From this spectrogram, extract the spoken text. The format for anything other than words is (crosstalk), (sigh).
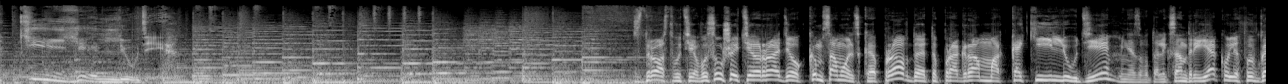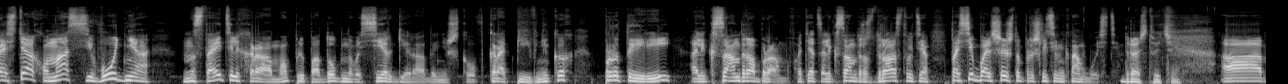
Какие люди? Здравствуйте, вы слушаете радио «Комсомольская правда». Это программа «Какие люди?». Меня зовут Александр Яковлев, и в гостях у нас сегодня настоятель храма преподобного Сергия Радонежского в Крапивниках, протеерей Александр Абрамов. Отец Александр, здравствуйте. Спасибо большое, что пришли сегодня к нам в гости. Здравствуйте. А,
